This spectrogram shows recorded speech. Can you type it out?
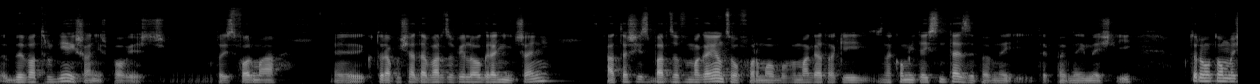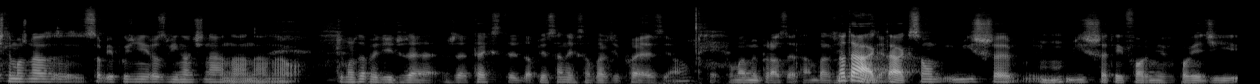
bywa trudniejsza niż powieść. To jest forma, y, która posiada bardzo wiele ograniczeń, a też jest bardzo wymagającą formą, bo wymaga takiej znakomitej syntezy pewnej, pewnej myśli, którą tą myśl można sobie później rozwinąć na, na, na, na czy można powiedzieć, że, że teksty do piosenek są bardziej poezją? Bo mamy prozę tam bardziej No tak, poezja. tak, są bliższe, mhm. bliższe tej formie wypowiedzi,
